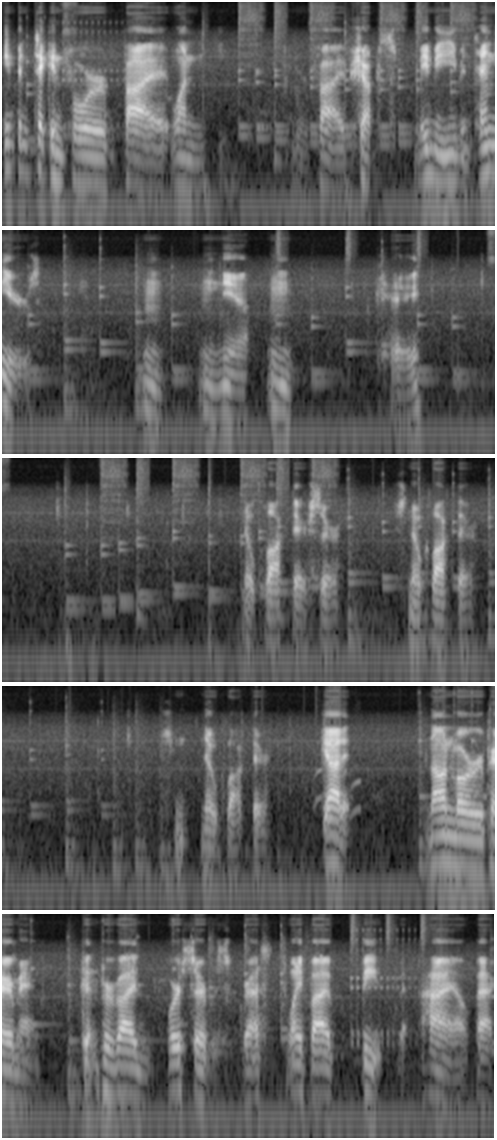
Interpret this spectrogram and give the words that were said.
Ain't been ticking for five, one, five, shucks, maybe even ten years. Hmm, mm, yeah, hmm. Okay. No clock there, sir. There's no clock there no clock there. Got it. Non-mower repairman. Couldn't provide worse service. Grass 25 feet high out back.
